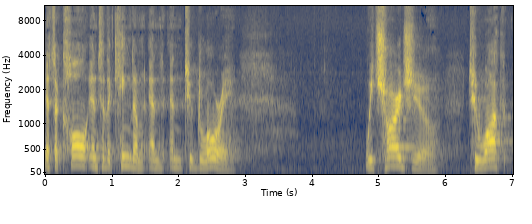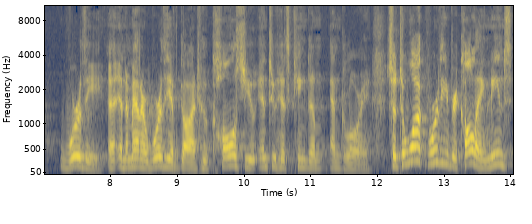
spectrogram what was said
it's a call into the kingdom and, and to glory. We charge you to walk worthy, uh, in a manner worthy of God, who calls you into his kingdom and glory. So to walk worthy of your calling means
